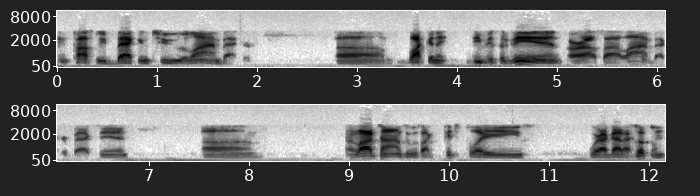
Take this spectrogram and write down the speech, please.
and possibly back into a linebacker. Um, blocking a defensive end or outside linebacker back then. Um, a lot of times it was like pitch plays where I got to hook them,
